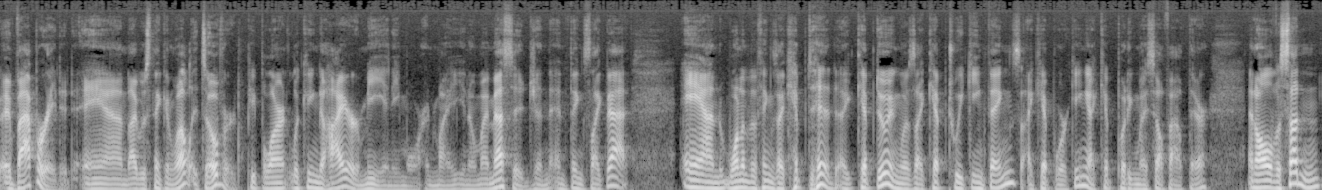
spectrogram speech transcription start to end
evaporated and i was thinking well it's over people aren't looking to hire me anymore and my you know my message and, and things like that and one of the things I kept did, I kept doing was I kept tweaking things. I kept working. I kept putting myself out there. And all of a sudden,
